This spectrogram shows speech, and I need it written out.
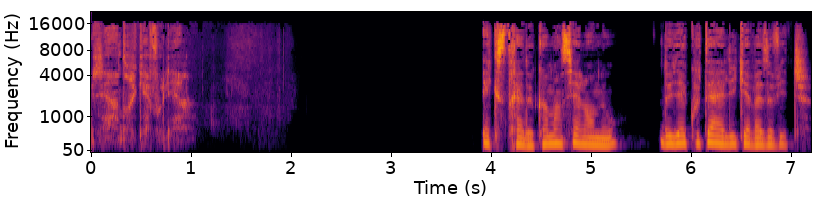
J'ai un truc à vous lire. Extrait de Comme un ciel en eau de Yakuta Ali Kavazovic.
